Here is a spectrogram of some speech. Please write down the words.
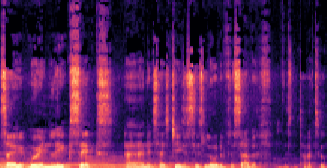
So we're in Luke 6, uh, and it says Jesus is Lord of the Sabbath, is the title.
